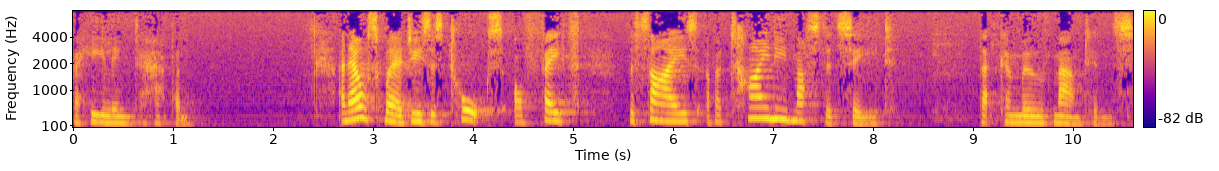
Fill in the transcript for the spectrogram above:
for healing to happen. And elsewhere, Jesus talks of faith the size of a tiny mustard seed that can move mountains.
